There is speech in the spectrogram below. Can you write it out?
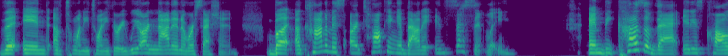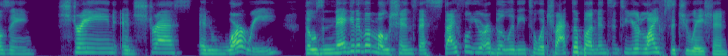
the end of 2023. We are not in a recession, but economists are talking about it incessantly. And because of that, it is causing strain and stress and worry, those negative emotions that stifle your ability to attract abundance into your life situation,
